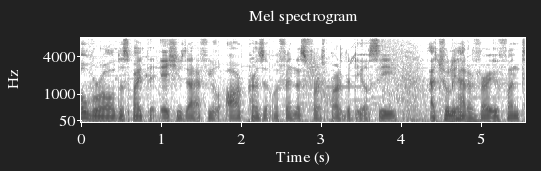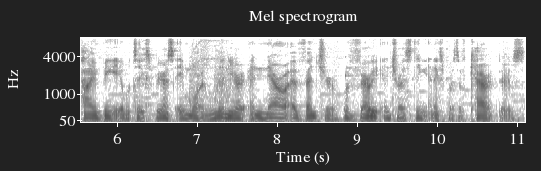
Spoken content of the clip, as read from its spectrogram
Overall, despite the issues that I feel are present within this first part of the DLC, I truly had a very fun time being able to experience a more linear and narrow adventure with very interesting and expressive characters.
